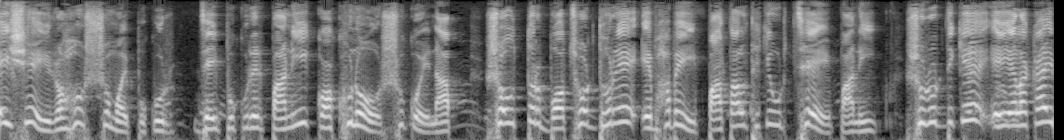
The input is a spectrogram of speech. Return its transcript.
এই সেই রহস্যময় পুকুর, যেই পুকুরের পানি কখনো শুকোয় না। সত্তর বছর ধরে এভাবেই পাতাল থেকে উঠছে পানি। শুরুর দিকে এই এলাকায়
